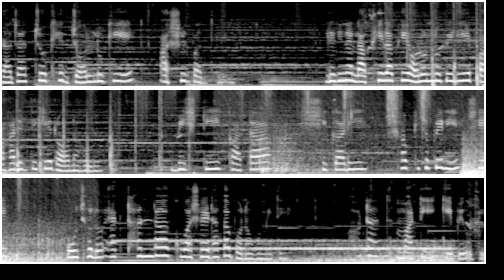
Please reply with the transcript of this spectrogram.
রাজার চোখে জল লুকিয়ে আশীর্বাদ দিলেন। লিলিনা লাফিয়ে লাফিয়ে অরণ্য পেরিয়ে পাহাড়ের দিকে রওনা হলো। বৃষ্টি, কাটা শিকারি সব কিছু পেরিয়ে সে পৌঁছলো এক ঠান্ডা কুয়াশায় ঢাকা বনভূমিতে। হঠাৎ মাটি কেঁপে উঠল।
